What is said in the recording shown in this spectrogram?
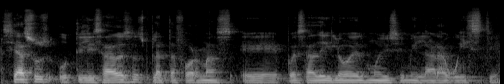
Si has utilizado esas plataformas, eh, pues Adilo es muy similar a Wistia.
